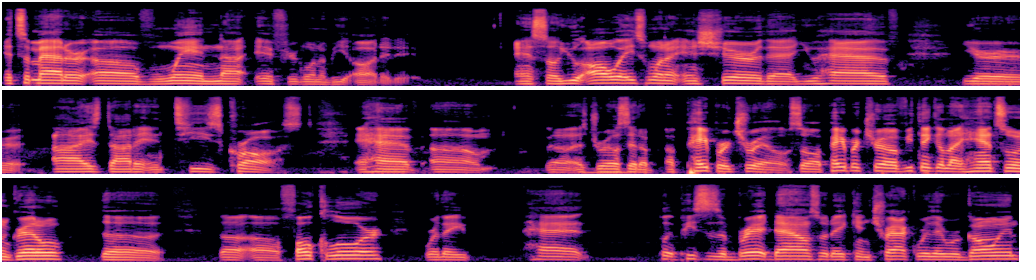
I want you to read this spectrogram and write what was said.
it's a matter of when, not if you're going to be audited. And so you always want to ensure that you have your I's dotted and T's crossed and have, um, uh, as Jerell said, a, a, paper trail. So a paper trail, if you think of like Hansel and Gretel, the the uh, folklore where they had put pieces of bread down so they can track where they were going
